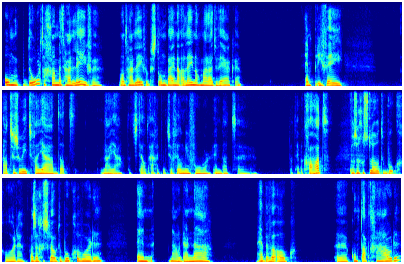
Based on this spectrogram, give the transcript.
om door te gaan met haar leven. Want haar leven bestond bijna alleen nog maar uit werken. En privé had ze zoiets van, ja, dat, nou ja, dat stelt eigenlijk niet zoveel meer voor. En dat, uh, dat heb ik gehad. Het was een gesloten boek geworden. Het was een gesloten boek geworden. En nou, daarna hebben we ook uh, contact gehouden.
